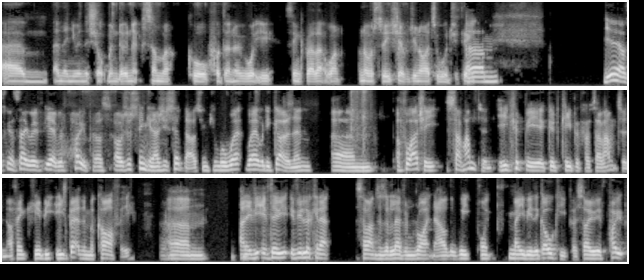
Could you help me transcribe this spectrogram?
um, and then you're in the shop window next summer? Korf, I don't know what you think about that one. And obviously Sheffield United, what do you think? Um, yeah, I was going to say with yeah with Pope, I was, I was, just thinking as you said that, I was thinking, well, where where would he go? And then um, I thought actually Southampton, he could be a good keeper for Southampton. I think he'd be he's better than McCarthy. Mm-hmm. Um, and if if, they, if you're looking at Southampton's 11 right now, the weak point may be the goalkeeper. So if Pope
